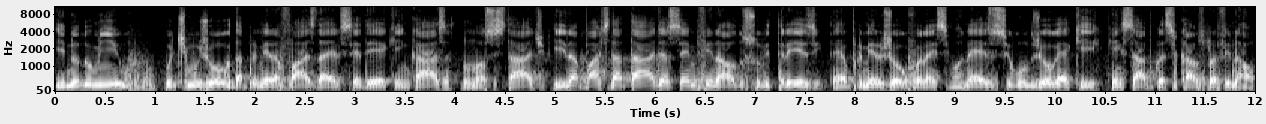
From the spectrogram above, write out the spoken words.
E no domingo, último jogo da primeira fase da LCD aqui em casa, no nosso estádio. E na parte da tarde, a semifinal do Sub-13. É, o primeiro jogo foi lá em Simonésio, o segundo jogo é aqui. Quem sabe classificamos para a final.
